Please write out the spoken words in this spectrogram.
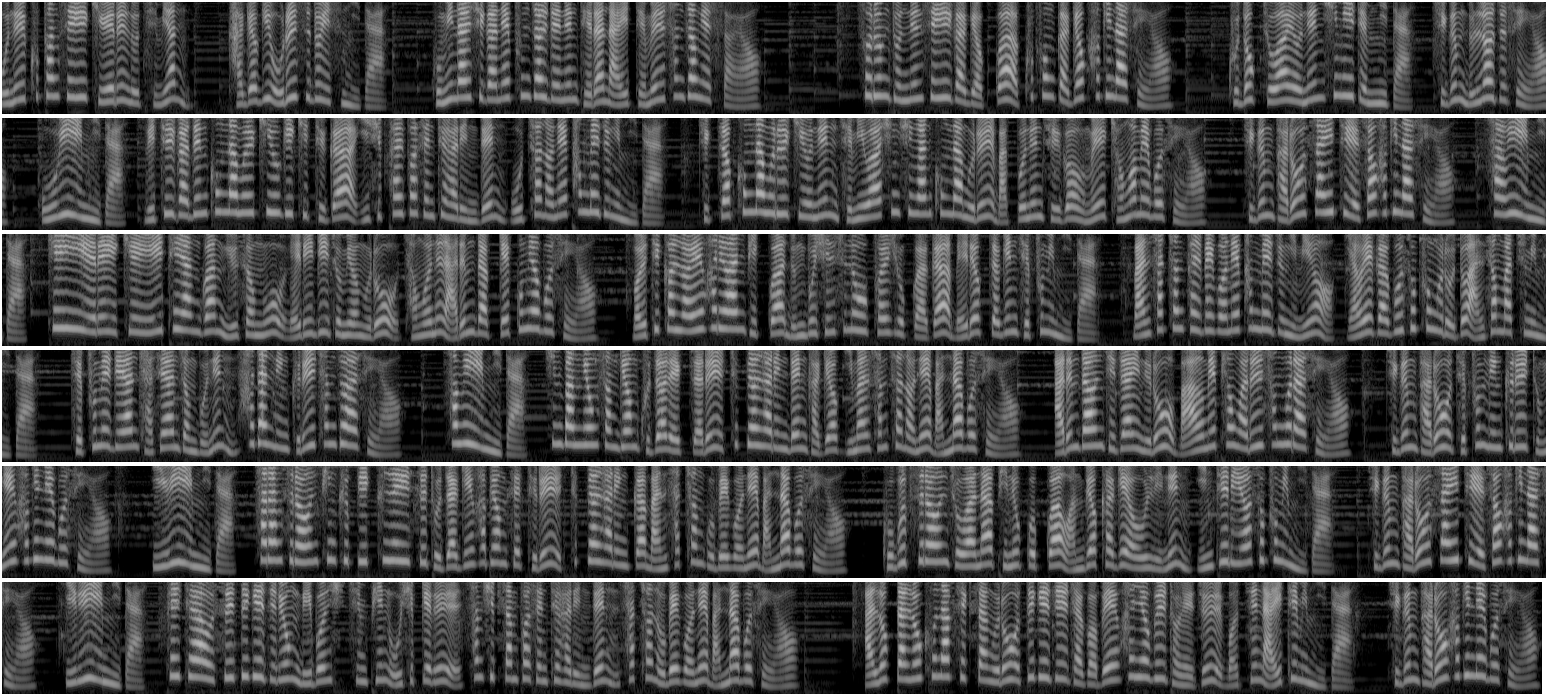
오늘 쿠팡 세일 기회를 놓치면 가격이 오를 수도 있습니다. 고민할 시간에 품절되는 대란 아이템을 선정했어요. 소름 돋는 세일 가격과 쿠폰 가격 확인하세요. 구독, 좋아요는 힘이 됩니다. 지금 눌러주세요. 5위입니다. 리틀가든 콩나물 키우기 키트가 28% 할인된 5,000원에 판매 중입니다. 직접 콩나물을 키우는 재미와 싱싱한 콩나물을 맛보는 즐거움을 경험해보세요. 지금 바로 사이트에서 확인하세요. 4위입니다. KELAK의 태양광 유성우 LED 조명으로 정원을 아름답게 꾸며보세요. 멀티컬러의 화려한 빛과 눈부신 스노우펄 효과가 매력적인 제품입니다. 14,800원에 판매 중이며 야외 가구 소품으로도 안성맞춤입니다. 제품에 대한 자세한 정보는 하단 링크를 참조하세요. 3위입니다. 신방용 성경 구절 액자를 특별 할인된 가격 23,000원에 만나보세요. 아름다운 디자인으로 마음의 평화를 선물하세요. 지금 바로 제품 링크를 통해 확인해보세요. 2위입니다. 사랑스러운 핑크빛 클레이스 도자기 화병 세트를 특별 할인가 14,900원에 만나보세요. 고급스러운 조화나 비누꽃과 완벽하게 어울리는 인테리어 소품입니다. 지금 바로 사이트에서 확인하세요. 1위입니다. 펠트하우스 뜨개질용 리본 시침핀 50개를 33% 할인된 4,500원에 만나보세요. 알록달록 혼합 색상으로 뜨개질 작업에 활력을 더해줄 멋진 아이템입니다. 지금 바로 확인해보세요.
